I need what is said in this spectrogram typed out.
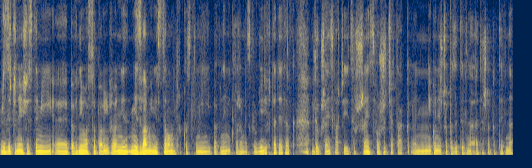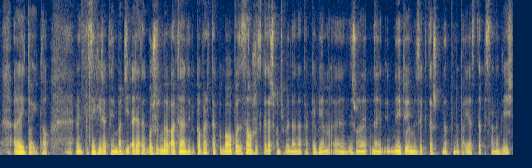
Ryzycznie się z tymi e, pewnymi osobami, prawda? Nie, nie z wami, nie z tobą, tylko z tymi pewnymi, którzy mnie skrzywdzili wtedy, tak? Wydokuszeństwa, czyli cóż, szaleństwo życia, tak? E, Niekoniecznie pozytywne, ale też negatywne, ale i to, i to. Więc to jest jak najbardziej era, tak? Bo siódmy alternatywy cover, tak? Bo pozostałą szóstkę też macie wydane, tak? Ja wiem. E, Zresztą na, na, na YouTube Music też na pewno to jest zapisane gdzieś,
